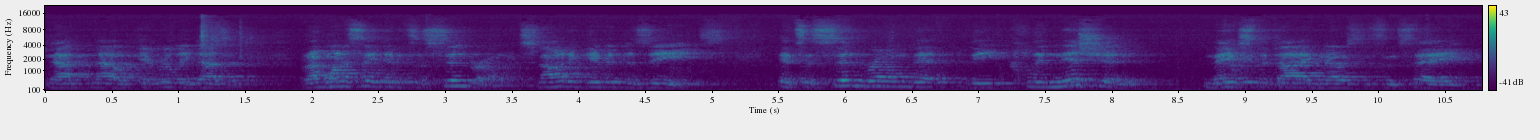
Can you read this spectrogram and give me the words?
No, no, it really doesn't. But I want to say that it's a syndrome. It's not a given disease. It's a syndrome that the clinician makes the diagnosis and say,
